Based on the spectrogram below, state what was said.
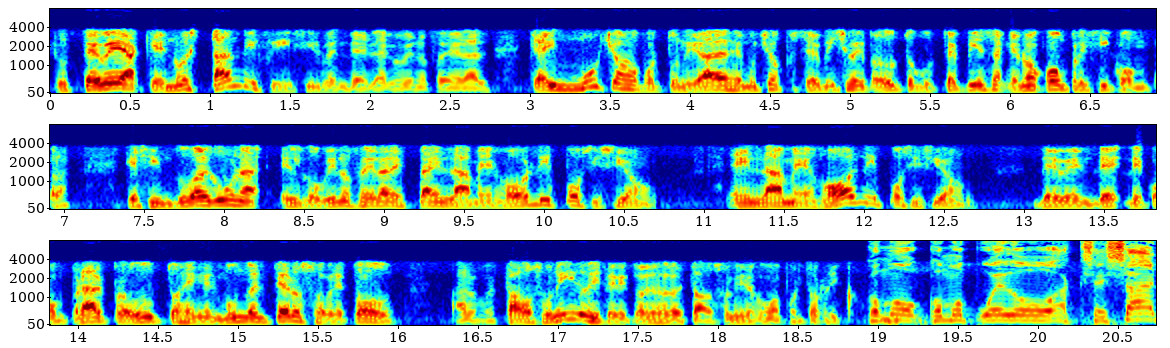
que usted vea que no es tan difícil venderle al gobierno federal, que hay muchas oportunidades de muchos servicios y productos que usted piensa que no compra y sí compra, que sin duda alguna el gobierno federal está en la mejor disposición, en la mejor disposición de vender, de comprar productos en el mundo entero, sobre todo a los Estados Unidos y territorios de los Estados Unidos como Puerto Rico. ¿Cómo, cómo puedo accesar?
